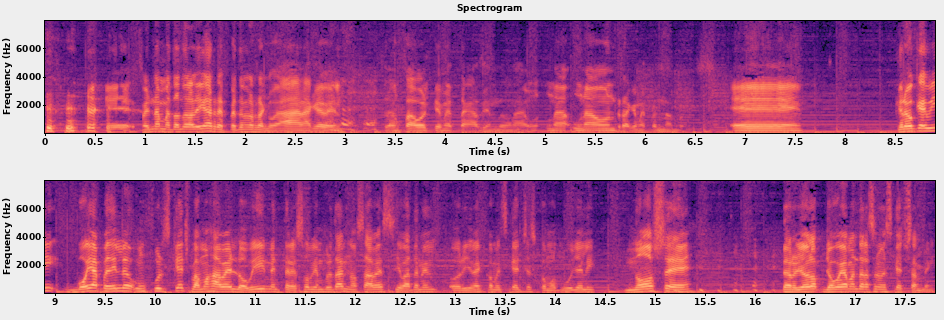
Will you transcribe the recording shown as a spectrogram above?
eh, Fernan matando la liga, respeten los rangos. Ah, nada que ver. Es un favor que me están haciendo. Una, una, una honra que me están dando. Eh, creo que vi, voy a pedirle un full sketch. Vamos a ver, lo vi, me interesó bien brutal. No sabes si va a tener original comic sketches como tú, Jelly. No sé. Pero yo, lo- yo voy a mandar a hacer un sketch también.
